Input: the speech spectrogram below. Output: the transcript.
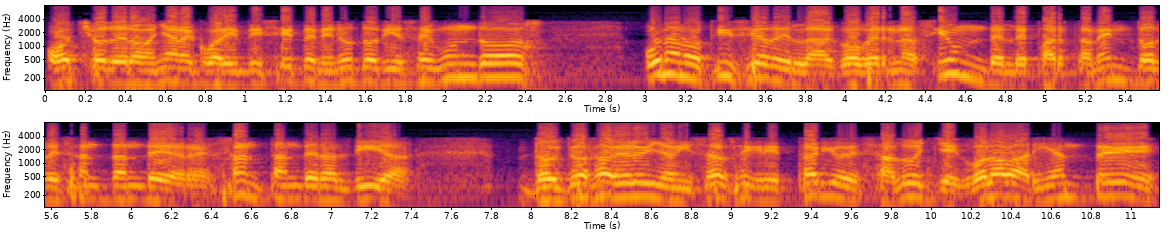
8 de la mañana, 47 minutos 10 segundos. Una noticia de la gobernación del departamento de Santander, Santander al día. Doctor Javier Villamizar, secretario de Salud, llegó la variante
